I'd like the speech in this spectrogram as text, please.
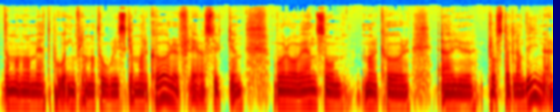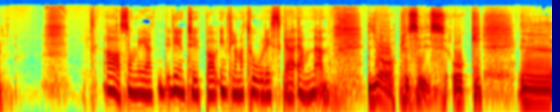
där man har mätt på inflammatoriska markörer, flera stycken. Varav en sån markör är ju prostaglandiner. Ja, som är, det är en typ av inflammatoriska ämnen. Ja, precis. Och eh,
